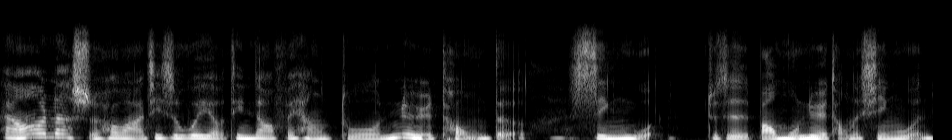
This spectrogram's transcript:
然后那时候啊，其实我也有听到非常多虐童的新闻，就是保姆虐童的新闻，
